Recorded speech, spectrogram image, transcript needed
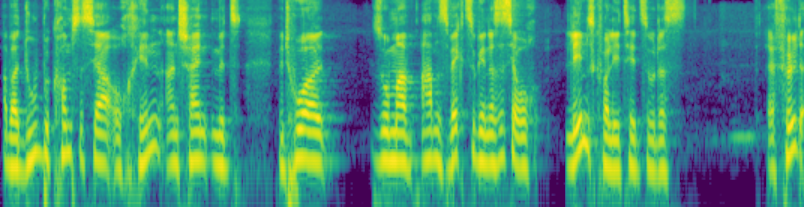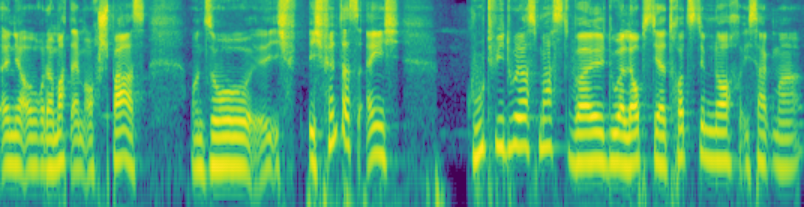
Aber du bekommst es ja auch hin, anscheinend mit, mit hoher, so mal abends wegzugehen. Das ist ja auch Lebensqualität so. Das erfüllt einen ja auch oder macht einem auch Spaß. Und so, ich, ich finde das eigentlich gut, wie du das machst, weil du erlaubst dir ja trotzdem noch, ich sag mal,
